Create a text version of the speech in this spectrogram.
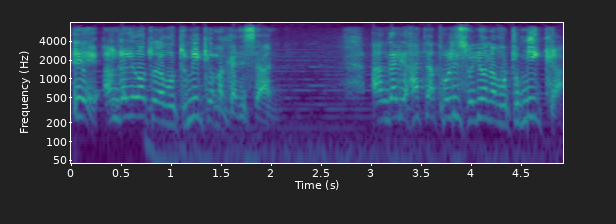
eh, angalia watu wanavyotumika makanisani. Angalia hata polisi wenyewe wanavyotumika.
